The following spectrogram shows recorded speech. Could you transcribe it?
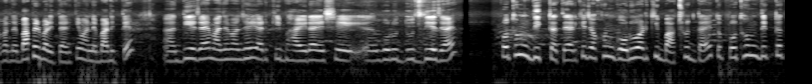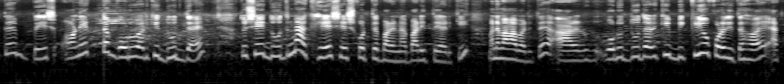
আমাদের বাপের বাড়িতে আর কি মানে বাড়িতে দিয়ে যায়। মাঝে মাঝেই আর কি ভাইরা এসে গরুর দুধ দিয়ে যায়। প্রথম দিকটাতে আর কি, যখন গরু আর কি বাছুর দেয়, তো প্রথম দিকটাতে বেশ অনেকটা গরু আর কি দুধ দেয়। তো সেই দুধ না খেয়ে শেষ করতে পারে না বাড়িতে আর কি মানে মামা বাড়িতে। আর গরুর দুধ আর কি বিক্রিও করে দিতে হয়, এত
